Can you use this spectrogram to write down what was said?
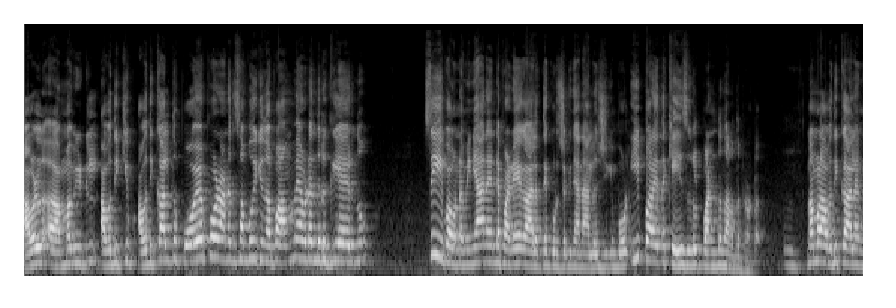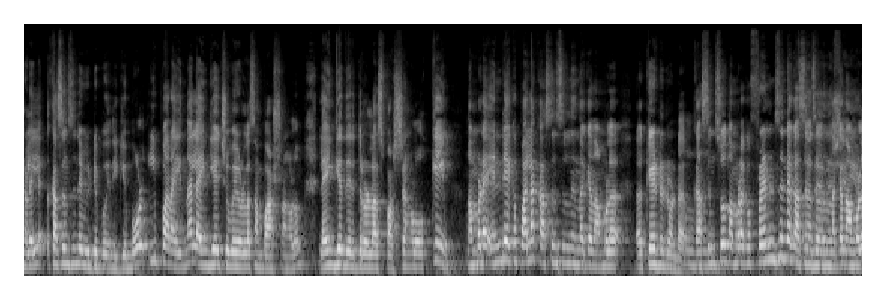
അവൾ അമ്മ വീട്ടിൽ അവധിക്ക് അവധിക്കാലത്ത് പോയപ്പോഴാണ് ഇത് സംഭവിക്കുന്നത്. അപ്പോൾ അമ്മ അവിടെ എന്തെടുക്കുകയായിരുന്നു സി പൗർണമി ഞാൻ എന്റെ പഴയ കാലത്തെക്കുറിച്ചൊക്കെ ഞാൻ ആലോചിക്കുമ്പോൾ ഈ പറയുന്ന കേസുകൾ പണ്ട് നടന്നിട്ടുണ്ട്. നമ്മൾ അവധിക്കാലങ്ങളിൽ കസിൻസിന്റെ വീട്ടിൽ പോയി നിൽക്കുമ്പോൾ ഈ പറയുന്ന ലൈംഗിക ചുവയുള്ള സംഭാഷണങ്ങളും ലൈംഗിക തരത്തിലുള്ള സ്പർശങ്ങളും ഒക്കെയും നമ്മുടെ എന്റെയൊക്കെ പല കസിൻസിൽ നിന്നൊക്കെ നമ്മൾ കേട്ടിട്ടുണ്ട്. കസിൻസോ നമ്മുടെ ഫ്രണ്ട്സിന്റെ കസിൻസിൽ നിന്നൊക്കെ നമ്മൾ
